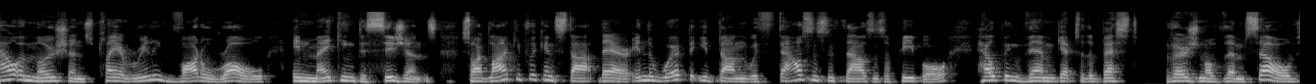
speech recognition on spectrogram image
how emotions play a really vital role in making decisions. So i'd like if we can start there. In the work that you've done with thousands and thousands of people helping them get to the best version of themselves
